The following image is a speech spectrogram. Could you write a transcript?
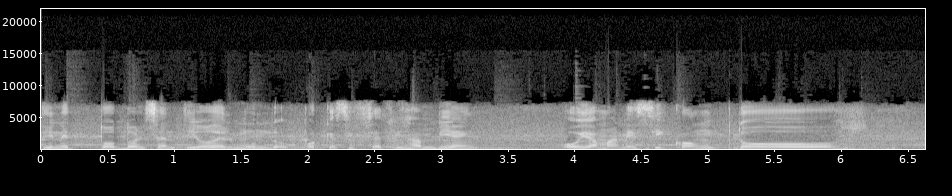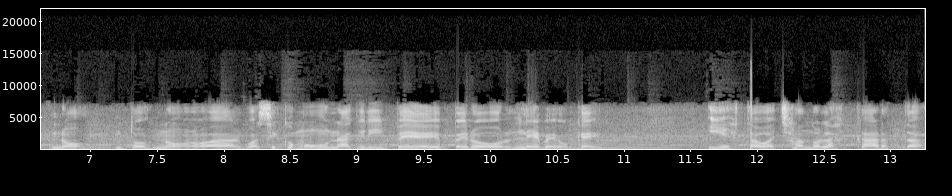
tiene todo el sentido del mundo, porque si se fijan bien, hoy amanecí con tos, no, tos no, algo así como una gripe, pero leve, ¿ok? Y estaba echando las cartas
